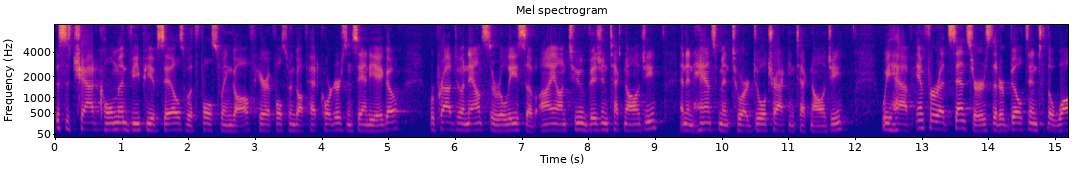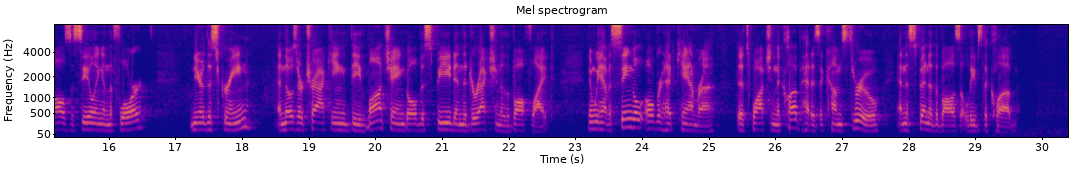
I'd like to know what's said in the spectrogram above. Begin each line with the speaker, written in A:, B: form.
A: This is Chad Coleman, VP of Sales with Full Swing Golf here at Full Swing Golf headquarters in San Diego. We're proud to announce the release of ION 2 Vision technology, an enhancement to our dual tracking technology. We have infrared sensors that are built into the walls, the ceiling, and the floor near the screen, and those are tracking the launch angle, the speed, and the direction of the ball flight. Then we have a single overhead camera that's watching the club head as it comes through and the spin of the ball as it leaves the club.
